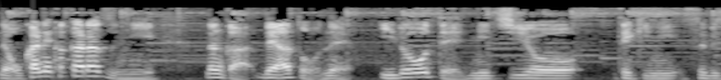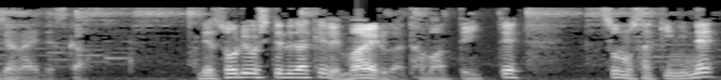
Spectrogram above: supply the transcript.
ね、お金かからずに、なんか、で、あとね、移動って日常的にするじゃないですか。で、それをしてるだけでマイルが溜まっていって、その先にね、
